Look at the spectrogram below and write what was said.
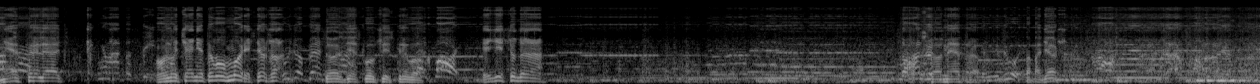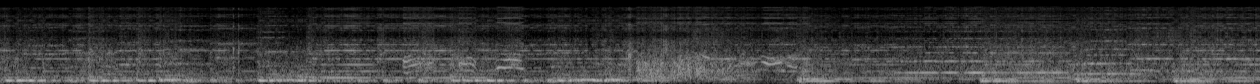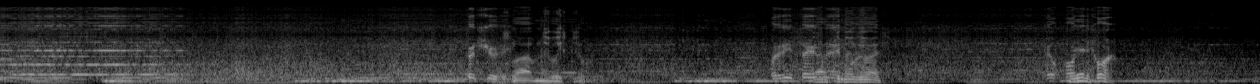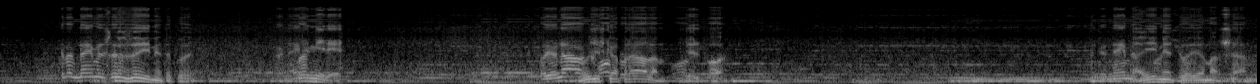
Не стрелять. Он утянет его в море, сержант. Кто здесь лучший стрелок? Иди сюда. Сто метров. Попадешь? Славный выстрел. Как тебя звать? Вильфор. Что за имя такое? Фамилия. Будешь капралом, Вильфор. А имя твое Маршан.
